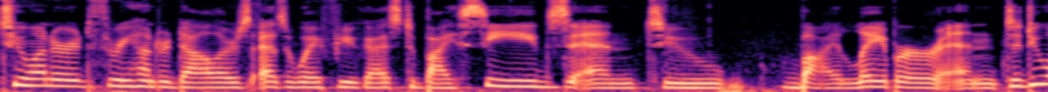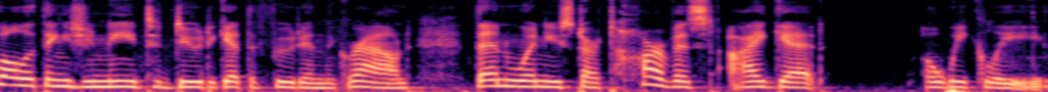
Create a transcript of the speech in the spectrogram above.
$200, $300 as a way for you guys to buy seeds and to buy labor and to do all the things you need to do to get the food in the ground. Then when you start to harvest, I get a weekly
